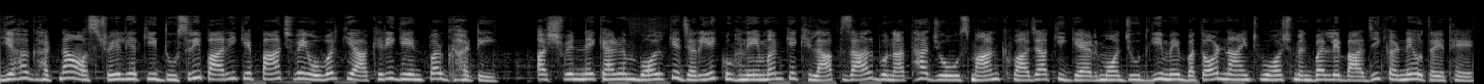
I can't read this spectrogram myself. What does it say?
यह घटना ऑस्ट्रेलिया की दूसरी पारी के पाँचवें ओवर की आखिरी गेंद पर घटी। अश्विन ने कैरम बॉल के ज़रिए कुहनेमन के खिलाफ जाल बुना था जो उस्मान ख्वाजा की गैर मौजूदगी में बतौर नाइट वॉचमैन बल्लेबाजी करने उतरे थे।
